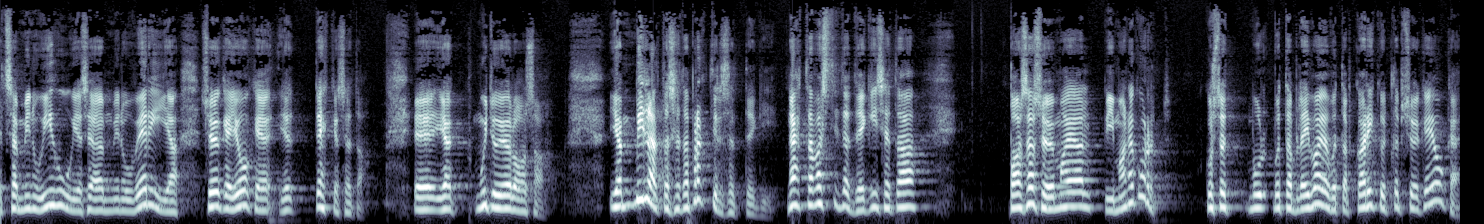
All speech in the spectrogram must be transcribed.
et see on minu ihu ja see on minu veri ja sööge, jooge ja tehke seda. Eh, ja muidu ei ole osa. ja millal ta seda praktiliselt tegi? nähtavasti ta tegi seda paasa sööma ajal viimane kord, kus ta võtab leiva ja võtab kariku, ütleb sööge, jooge.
